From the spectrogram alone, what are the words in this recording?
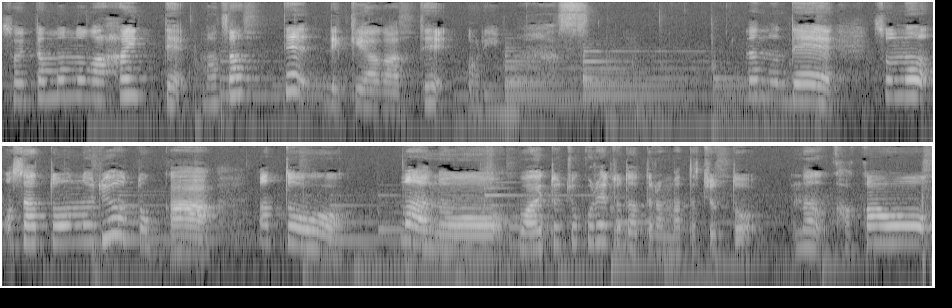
そういったものが入って混ざって出来上がっております。なのでそのお砂糖の量とかあとまああのホワイトチョコレートだったらまたちょっとなカカオ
